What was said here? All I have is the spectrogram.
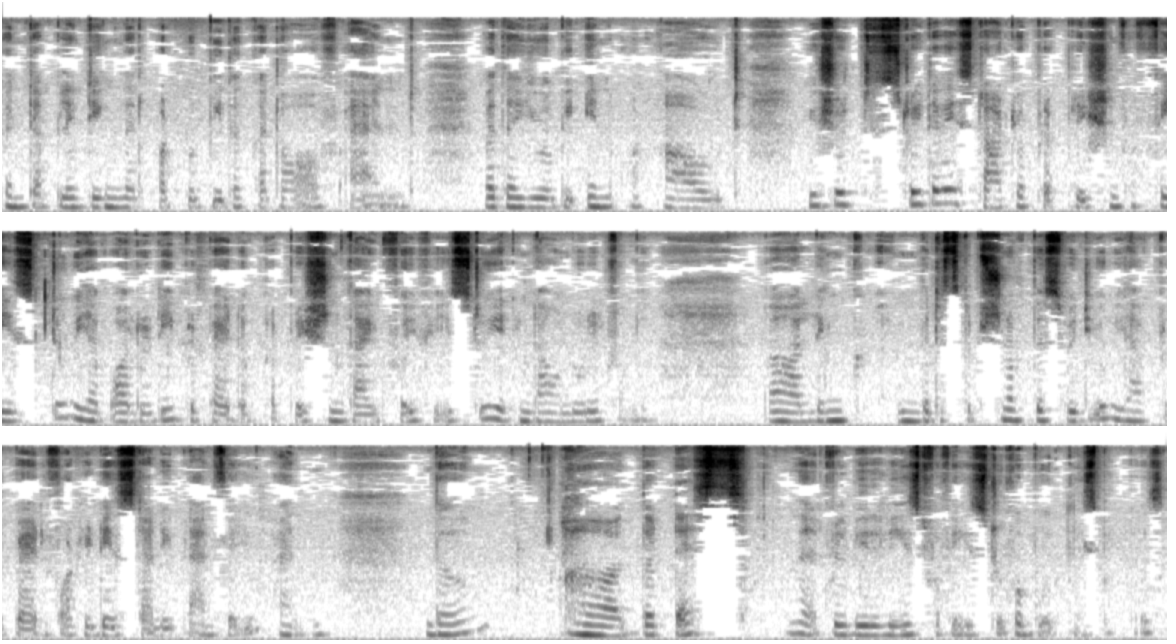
contemplating that what would be the cutoff and whether you will be in or out you should straight away start your preparation for phase 2 we have already prepared a preparation guide for phase 2 you can download it from the uh, link in the description of this video. We have prepared a 40 days study plan for you and the uh, the tests that will be released for phase 2 for both these papers.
